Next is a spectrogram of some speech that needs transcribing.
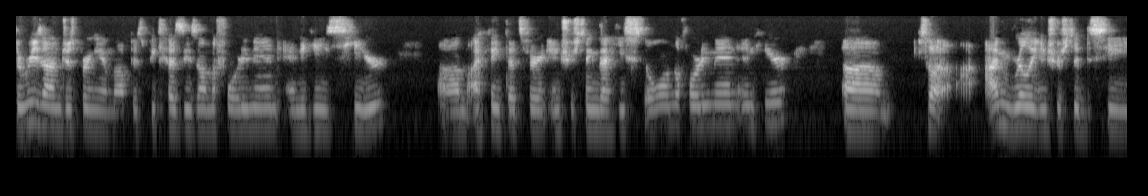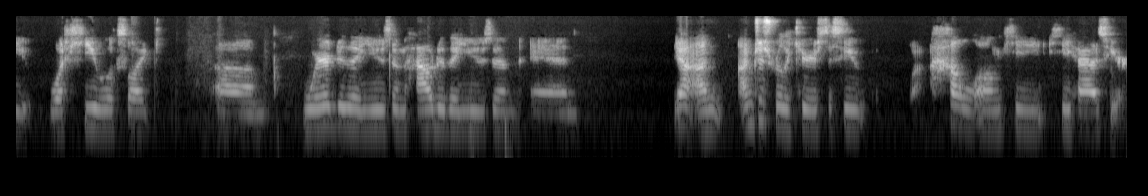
the reason I'm just bringing him up is because he's on the 40 man and he's here. Um, I think that's very interesting that he's still on the 40 man and here. Um, so I'm really interested to see what he looks like. Um, where do they use him? How do they use him? And yeah, I'm I'm just really curious to see how long he he has here.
